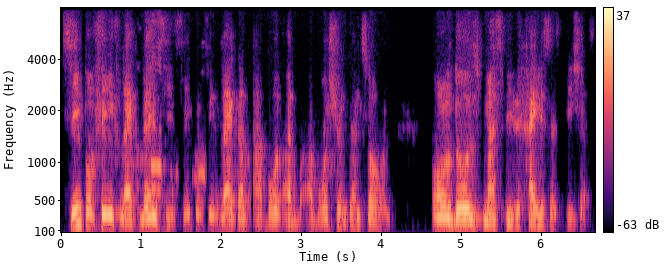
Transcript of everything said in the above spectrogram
Simple things like menses, simple things like ab ab ab abortions and so on. All those must be highly suspicious.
